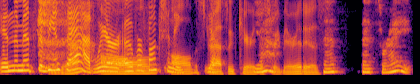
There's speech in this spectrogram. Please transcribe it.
in the midst of being yeah. sad, we are over functioning. All the stress yeah. we've carried yeah. this week. There it is. That, that's right.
